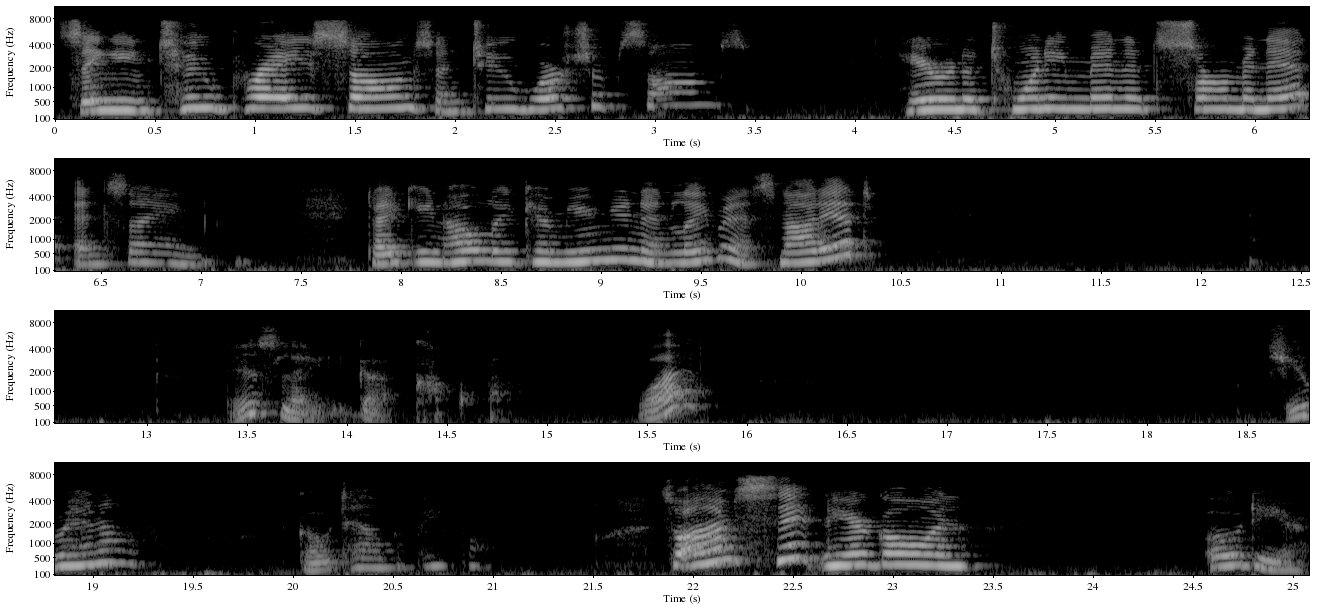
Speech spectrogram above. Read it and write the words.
Singing two praise songs and two worship songs? Hearing a 20 minute sermonette and saying, taking Holy Communion and leaving? It's not it? This lady got caught. What? She ran off. Go tell the people. So I'm sitting here going, oh dear.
